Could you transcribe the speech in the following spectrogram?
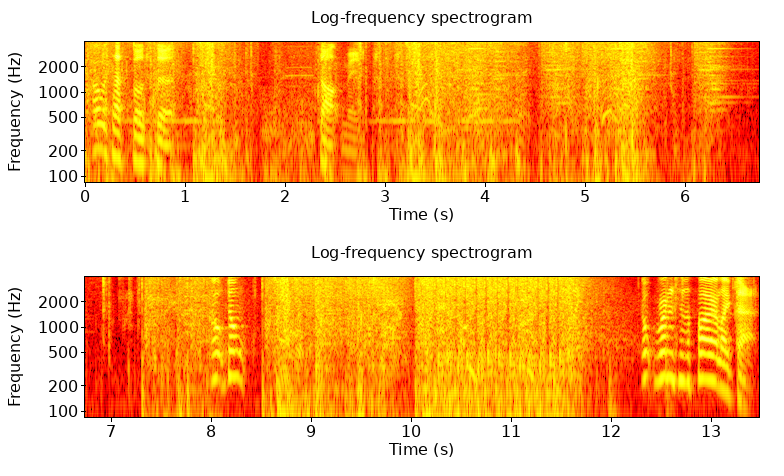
How was that supposed to stop me? Oh, don't! Don't run into the fire like that!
